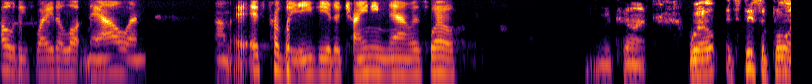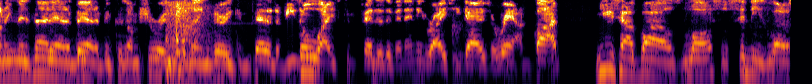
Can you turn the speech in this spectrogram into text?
hold his weight a lot now and um it, it's probably easier to train him now as well. Okay. Well, it's disappointing. There's no doubt about it because I'm sure he would have been very competitive. He's always competitive in any race he goes around. But New South Wales' loss or Sydney's loss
